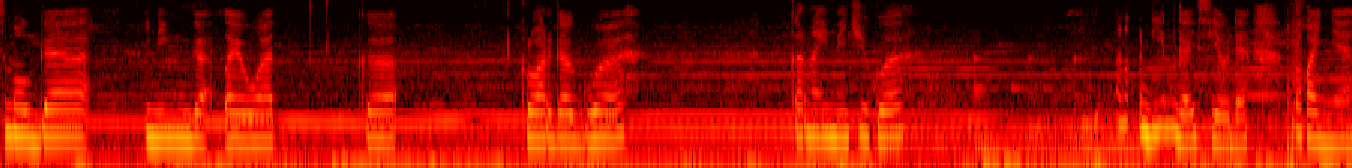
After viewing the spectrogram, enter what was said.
semoga ini nggak lewat ke keluarga gue karena image gue anak pendiam guys. Ya udah pokoknya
